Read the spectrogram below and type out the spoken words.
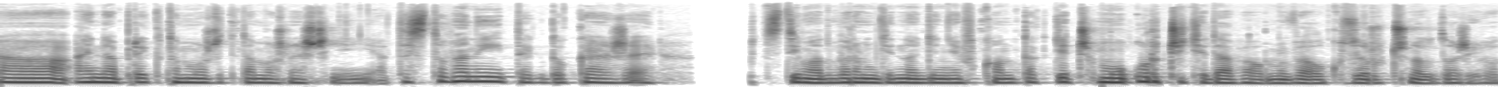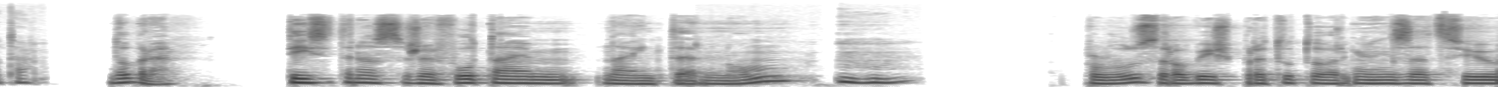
aj napriek tomu, že teda možno ešte nie je atestovaný, tak dokáže byť s tým odborom dennodenne v kontakte, čo mu určite dá veľmi veľkú zručnosť do života. Dobre. Ty si teraz, že full time na internom, uh-huh. plus robíš pre túto organizáciu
